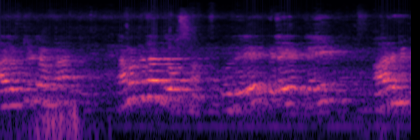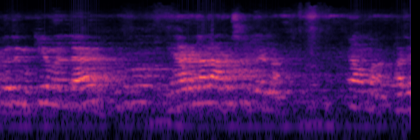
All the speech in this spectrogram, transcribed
அதை விட்டுட்டோம்னா நமக்கு தான் தோஷம். ஒரு விடயத்தை ஆரம்பிப்பது முக்கியமல்ல. யாரெல்லாம் ஆரம்பிச்சுட்டு போயிடலாம். ஆமா அது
